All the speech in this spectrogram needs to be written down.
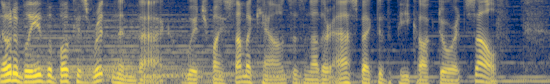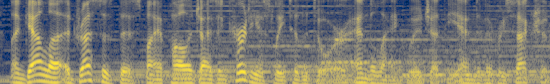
Notably, the book is written in Vak, which by some accounts is another aspect of the Peacock Door itself. Nangala addresses this by apologizing courteously to the door and the language at the end of every section.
